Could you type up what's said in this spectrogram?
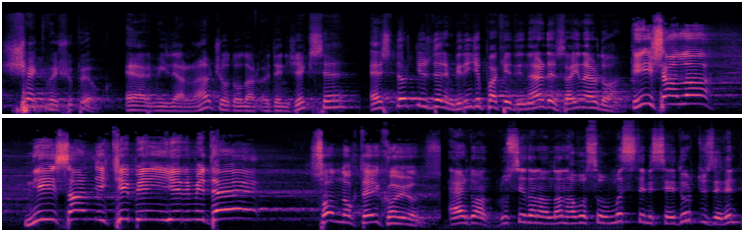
şek ve şüphe yok. Eğer milyarlarca dolar ödenecekse S-400'lerin birinci paketi nerede Sayın Erdoğan? İnşallah Nisan 2020'de son noktayı koyuyoruz. Erdoğan, Rusya'dan alınan hava savunma sistemi S-400'lerin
